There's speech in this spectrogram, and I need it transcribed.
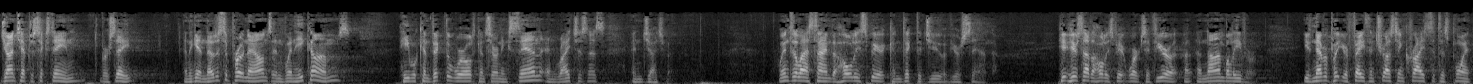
John chapter 16, verse 8. And again, notice the pronouns, and when he comes, he will convict the world concerning sin and righteousness and judgment. When's the last time the Holy Spirit convicted you of your sin? Here's how the Holy Spirit works. If you're a, a non-believer, You've never put your faith and trust in Christ at this point.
